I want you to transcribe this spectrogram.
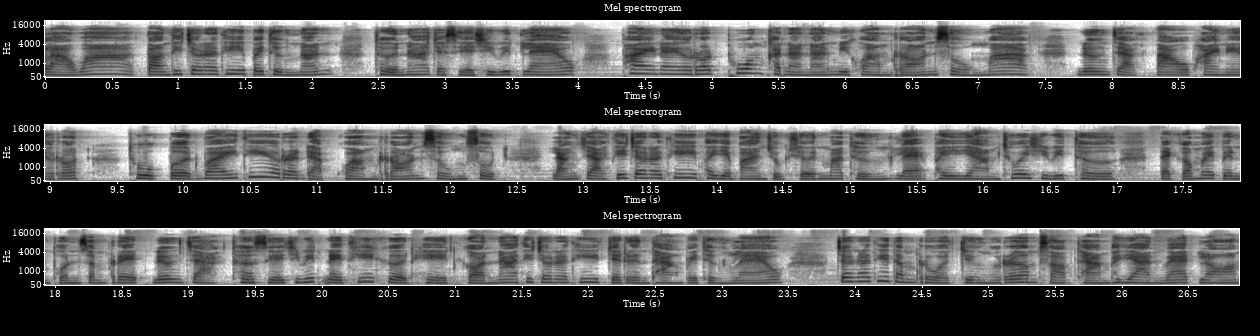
กล่าวว่า ตอนที่เจ้าหน้าที่ไปถึงนั้น เธอน่าจะเสียชีวิตแล้ว ภายในรถพ่วงขณะนั้นมีความร้อนสูงมาก เนื่องจากเตาภายในรถ ถูกเปิดไว้ที่ระดับความร้อนสูงสุด หลังจากที่เจ้าหน้าที่พยาบาลฉุกเฉินมาถึง และพยายามช่วยชีวิตเธอ แต่ก็ไม่เป็นผลสำเร็จ เนื่องจากเธอเสียชีวิตในที่เกิดเหตุก่อนหน้าที่เจ้าหน้าที่จะเดินทางไปถึงแล้ว เจ้าหน้าที่ตำรวจจึงเริ่มสอบถามพยานแวดล้อม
